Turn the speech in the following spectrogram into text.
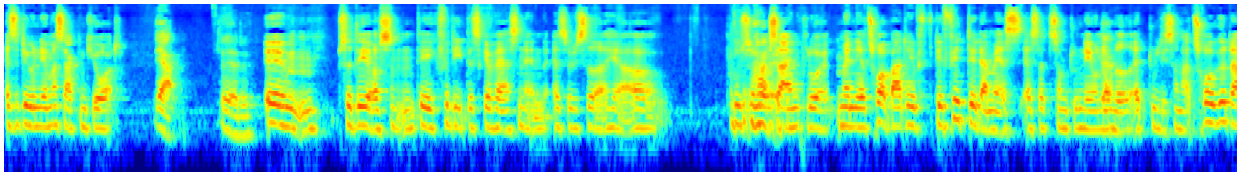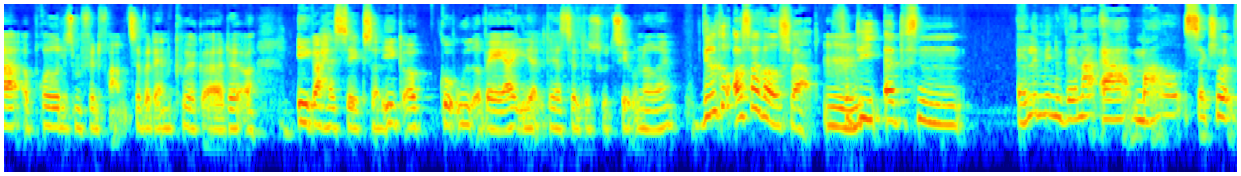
altså det er jo nemmere sagt end gjort. Ja, det er det. Øhm, så det er også sådan, det er ikke fordi, det skal være sådan en, altså vi sidder her og pusser vores egen glorie. Men jeg tror bare, det er, det er fedt det der med, altså, som du nævner ja. med, at du ligesom har trukket dig og prøvet ligesom at finde frem til, hvordan kunne jeg gøre det, og ikke at have sex, og ikke at gå ud og være i alt det her selvdestruktive noget. Ikke? Hvilket også har været svært, mm. fordi at sådan, alle mine venner er meget seksuelt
